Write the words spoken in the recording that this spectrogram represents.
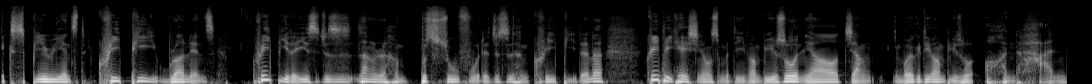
experienced creepy run-ins. Creepy 的意思就是让人很不舒服的，就是很 creepy 的。那 creepy 可以形容什么地方？比如说你要讲某一个地方，比如说哦很寒，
